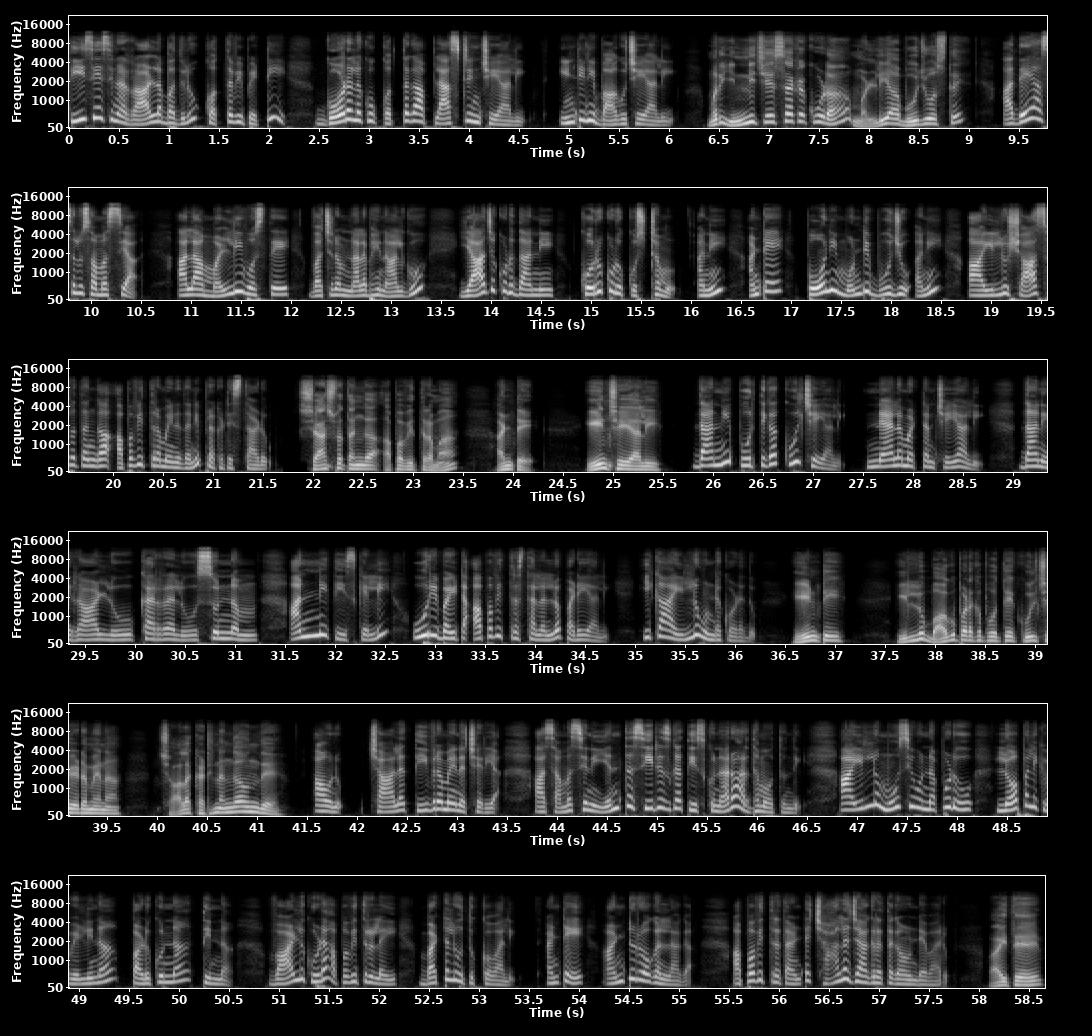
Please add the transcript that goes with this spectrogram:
తీసేసిన రాళ్ళ బదులు కొత్తవి పెట్టి గోడలకు కొత్తగా ప్లాస్టింగ్ చేయాలి. ఇంటిని బాగుచేయాలి. మరి ఇన్ని చేశాక కూడా మళ్ళీ ఆ బూజు వస్తే? అదే అసలు సమస్య. అలా మళ్ళీ వస్తే వచనం నలభై నాలుగు యాజకుడు దాన్ని కొరుకుడు కుష్ఠము అని అంటే పోని మొండి బూజు అని ఆ ఇల్లు శాశ్వతంగా అపవిత్రమైనదని ప్రకటిస్తాడు. శాశ్వతంగా అపవిత్రమా? అంటే ఏం చెయ్యాలి దాన్ని పూర్తిగా కూల్చేయాలి. నేలమట్టం చెయ్యాలి దాని రాళ్ళు కర్రలు సున్నం అన్నీ తీసుకెళ్ళి ఊరి బయట అపవిత్ర స్థలంలో పడేయాలి. ఇక ఆ ఇల్లు ఉండకూడదు. ఏంటి? ఇల్లు బాగుపడకపోతే కూల్చేయడమేనా? చాలా కఠినంగా ఉందే. అవును చాలా తీవ్రమైన చర్య. ఆ సమస్యని ఎంత సీరియస్గా తీసుకున్నారో అర్థమవుతుంది. ఆ ఇల్లు మూసి ఉన్నప్పుడు లోపలికి వెళ్ళినా పడుకున్నా తిన్నా వాళ్ళు కూడా అపవిత్రులై బట్టలు ఉతుక్కోవాలి. అంటే అంటురోగంలాగా. అపవిత్రత అంటే చాలా జాగ్రత్తగా ఉండేవారు. అయితే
